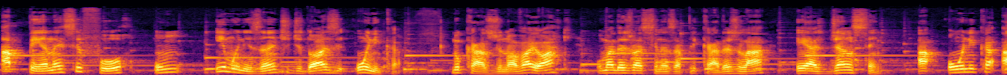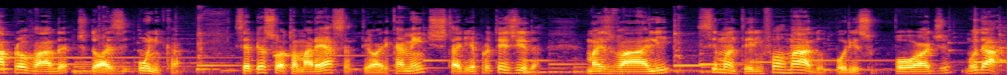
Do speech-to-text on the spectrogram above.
Apenas se for um imunizante de dose única. No caso de Nova York, uma das vacinas aplicadas lá é a Janssen, a única aprovada de dose única. Se a pessoa tomar essa, teoricamente estaria protegida, mas vale se manter informado, por isso pode mudar.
